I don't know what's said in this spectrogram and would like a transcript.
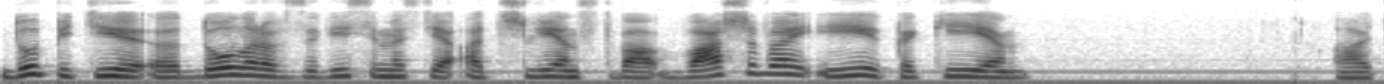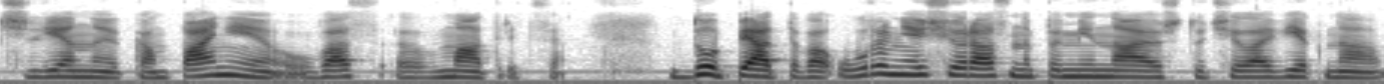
до 5 э, долларов в зависимости от членства вашего и какие а, члены компании у вас э, в матрице. До пятого уровня, еще раз напоминаю, что человек на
